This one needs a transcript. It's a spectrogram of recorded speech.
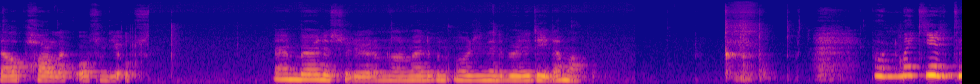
Daha parlak olsun diye 30. Ben böyle sürüyorum. Normalde bunun orijinali böyle değil ama. Burnuma girdi.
